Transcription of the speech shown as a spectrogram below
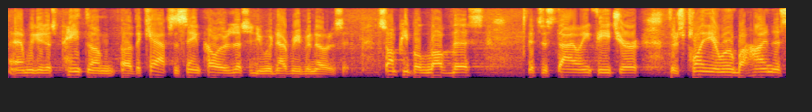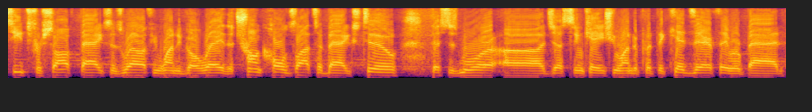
and we can just paint them, the caps, the same color as this, and you would never even notice it. Some people love this. It's It's a styling feature. There's plenty of room behind the seats for soft bags as well if you want to go away. The trunk holds lots of bags too. This is more uh, just in case you wanted to put the kids there if they were bad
